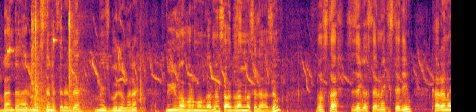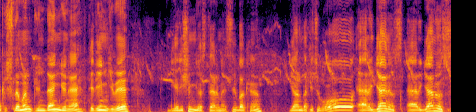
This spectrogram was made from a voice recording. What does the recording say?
benden ayrılmak istemeseler de mecburi olarak büyüme hormonlarının salgılanması lazım. Dostlar size göstermek istediğim kara nakışlımın günden güne dediğim gibi gelişim göstermesi bakın. Yandaki çubuk. Oo ergenus, ergenus.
